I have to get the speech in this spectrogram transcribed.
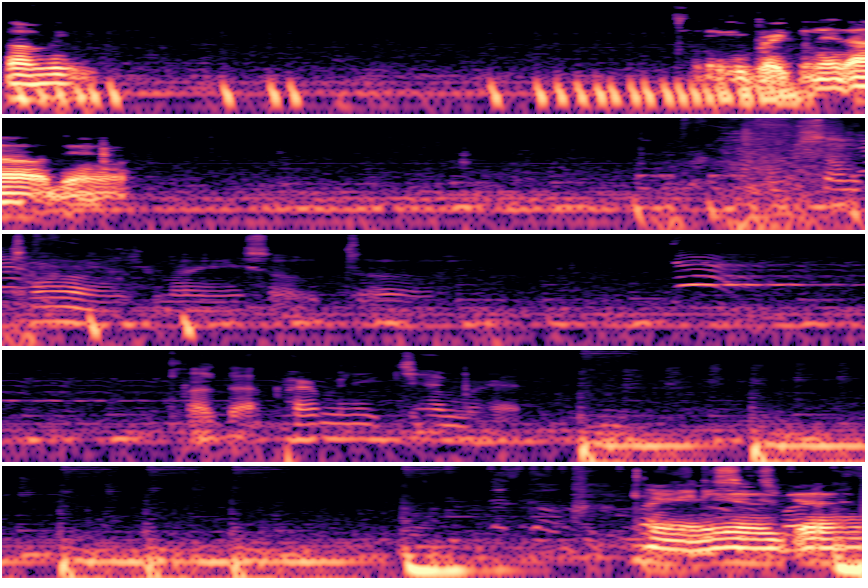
For some reason. Nigga breaking it all down. Sometimes, man, sometimes. I got permanent gym rat. Yeah, Like yeah,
